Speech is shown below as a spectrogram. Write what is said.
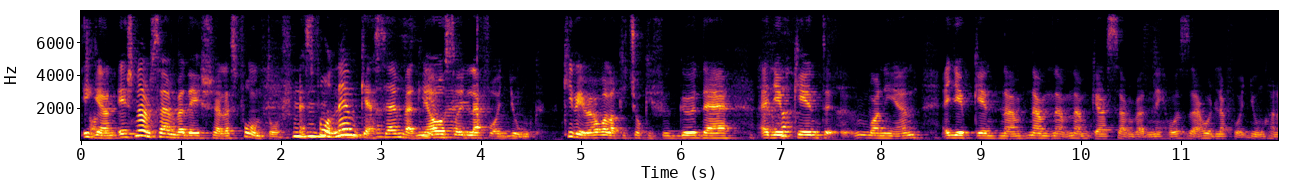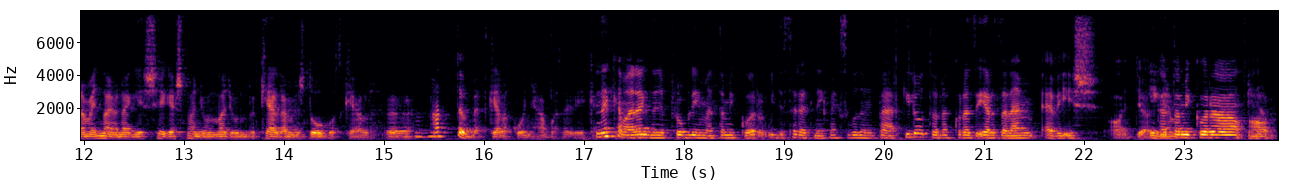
Igen, és nem szenvedéssel, ez fontos. Ez font, nem kell szenvedni ahhoz, hogy lefogyjunk. Kivéve valaki csoki függő, de egyébként van ilyen. Egyébként nem, nem, nem, nem kell szenvedni hozzá, hogy lefogyjunk, hanem egy nagyon egészséges, nagyon-nagyon kellemes dolgot kell, ö, hát többet kell a konyhába tevékenykedni. Nekem a legnagyobb problémát, amikor ugye szeretnék megszabadulni pár kilótól, akkor az érzelem evés adja. Igen. Tehát amikor a, a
